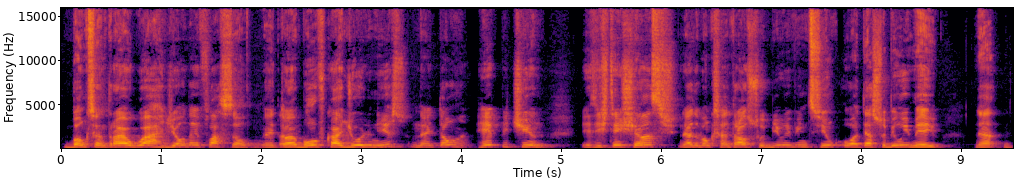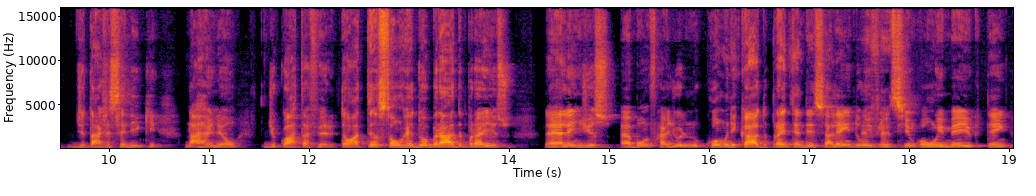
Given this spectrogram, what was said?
Banco Central é o guardião da inflação. Né? Então é bom ficar de olho nisso. Né? Então, repetindo, existem chances né, do Banco Central subir 1,25 ou até subir 1,5 né, de taxa Selic na reunião de quarta-feira. Então, atenção redobrada para isso. Né? Além disso, é bom ficar de olho no comunicado para entender se além do 1,25 ou 1,5 que tem,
